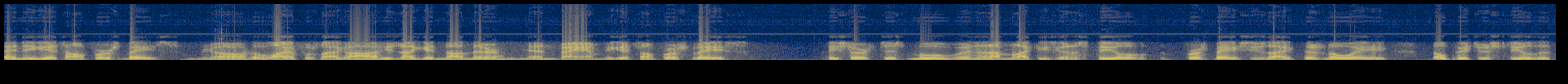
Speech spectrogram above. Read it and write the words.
and he gets on first base. You know, the wife was like, "Ah, he's not getting on there," and bam, he gets on first base. He starts just moving, and I'm like, he's going to steal first base. She's like, "There's no way, no pitcher steals it."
